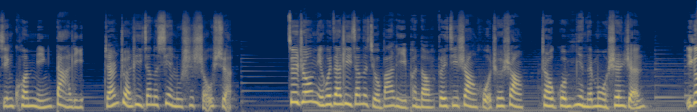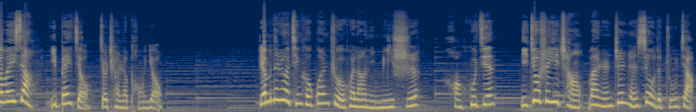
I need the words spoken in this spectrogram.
经昆明、大理辗转丽江的线路是首选。最终你会在丽江的酒吧里碰到飞机上、火车上照过面的陌生人，一个微笑、一杯酒就成了朋友。人们的热情和关注会让你迷失，恍惚间。你就是一场万人真人秀的主角，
